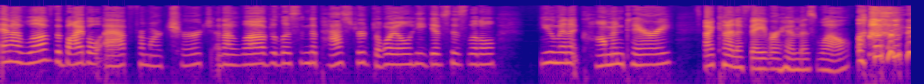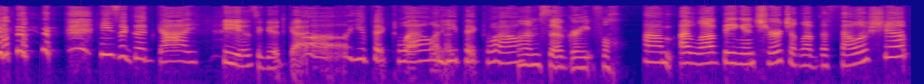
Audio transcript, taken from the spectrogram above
And I love the Bible app from our church, and I love to listen to Pastor Doyle. He gives his little few minute commentary. I kind of favor him as well. He's a good guy. He is a good guy. Oh, you picked well, and he picked well. I'm so grateful. Um, I love being in church. I love the fellowship.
